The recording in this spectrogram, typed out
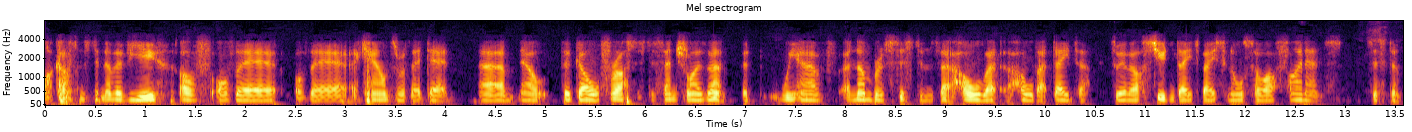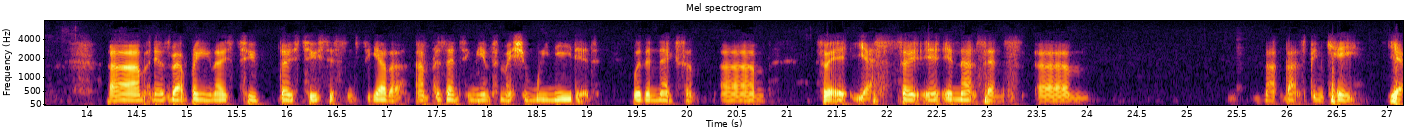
our customers didn't have a view of of their of their accounts or of their debt. Um, now the goal for us is to centralize that, but we have a number of systems that hold that hold that data. So we have our student database and also our finance system. Um, and it was about bringing those two those two systems together and presenting the information we needed within Nexum. Um, so it, yes, so in, in that sense, um, that that's been key. Yeah,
